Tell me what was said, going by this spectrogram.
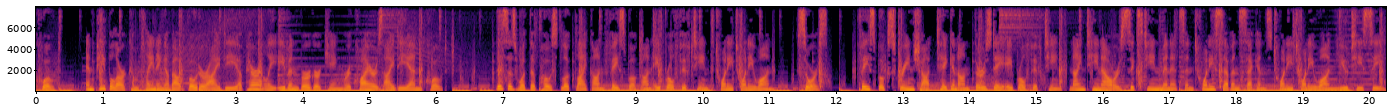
quote, and people are complaining about voter ID apparently even Burger King requires ID end quote. This is what the post looked like on Facebook on April 15, 2021. Source. Facebook screenshot taken on Thursday, April 15, 19 hours 16 minutes and 27 seconds 2021 UTC.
